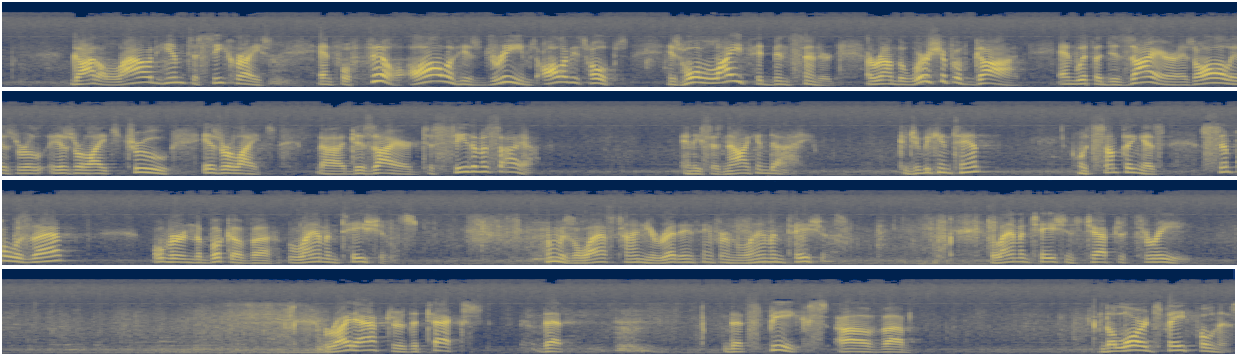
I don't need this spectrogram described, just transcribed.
God allowed him to see Christ and fulfill all of his dreams, all of his hopes. His whole life had been centered around the worship of God and with a desire, as all Israel, Israelites, true Israelites, uh, desired to see the Messiah. And he says, Now I can die. Could you be content with something as simple as that? Over in the book of uh, Lamentations. When was the last time you read anything from Lamentations? Lamentations chapter 3. Right after the text that that speaks of uh, the Lord's faithfulness.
